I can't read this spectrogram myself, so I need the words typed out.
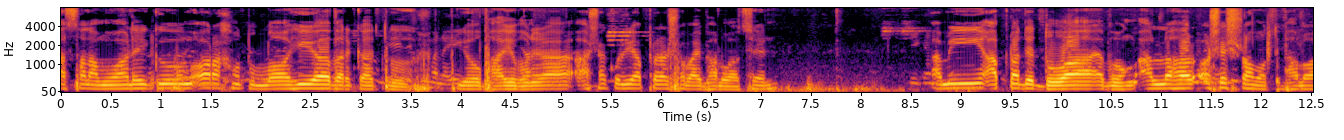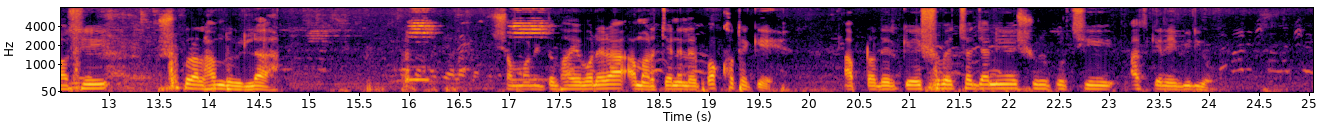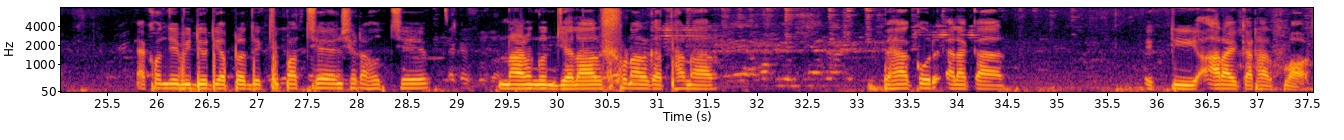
আসসালামু আলাইকুম ও রহমতুল্লাহি বারকাতু প্রিয় ভাই বোনেরা, আশা করি আপনারা সবাই ভালো আছেন। আমি আপনাদের দোয়া এবং আল্লাহর অশেষ রহমতে ভালো আছি। শুকুর আলহামদুলিল্লাহ। সম্মানিত ভাই বোনেরা, আমার চ্যানেলের পক্ষ থেকে আপনাদেরকে শুভেচ্ছা জানিয়ে শুরু করছি আজকের এই ভিডিও। এখন যে ভিডিওটি আপনারা দেখতে পাচ্ছেন, সেটা হচ্ছে নারায়ণগঞ্জ জেলার সোনারগাঁ থানার বেহাকুর এলাকার একটি আড়াই কাঠার প্লট।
